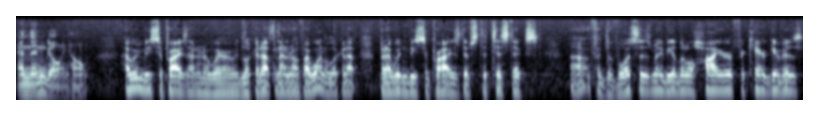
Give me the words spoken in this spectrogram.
and then going home I wouldn't be surprised. I don't know where I would look it up, and I don't know if I want to look it up, but I wouldn't be surprised if statistics uh, for divorces may be a little higher for caregivers,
